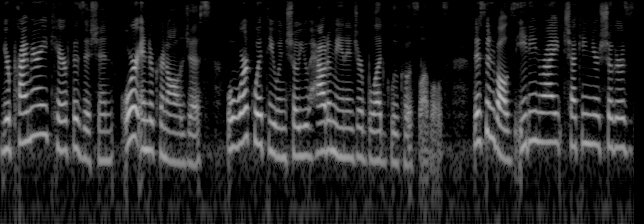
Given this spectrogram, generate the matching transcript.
Your primary care physician or endocrinologist will work with you and show you how to manage your blood glucose levels. This involves eating right, checking your sugars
